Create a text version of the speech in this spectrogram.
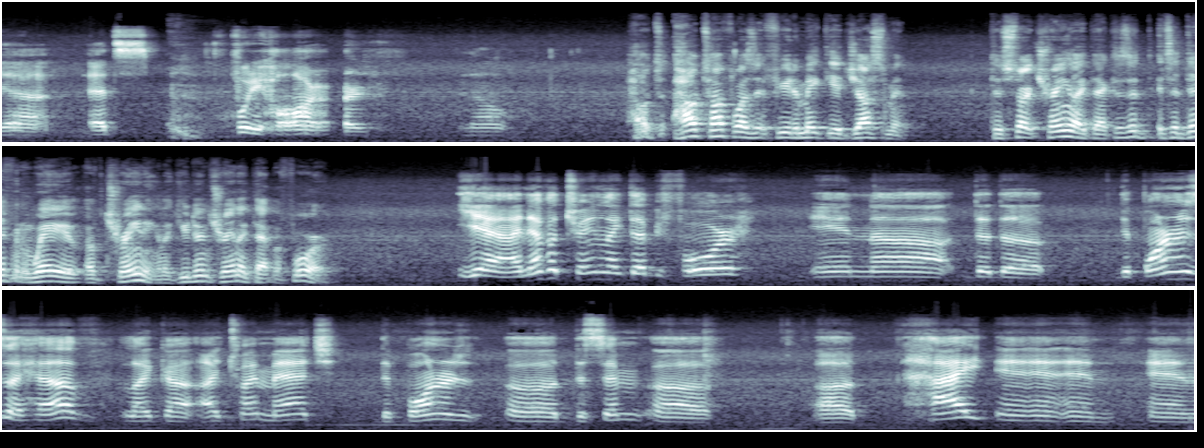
yeah, it's pretty hard. You know, How, t- how tough was it for you to make the adjustment to start training like that? Because it, it's a different way of, of training. Like you didn't train like that before. yeah, I never trained like that before, and uh, the the the partners I have, like uh, I try match the partners uh, the same uh, uh, height and, and and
